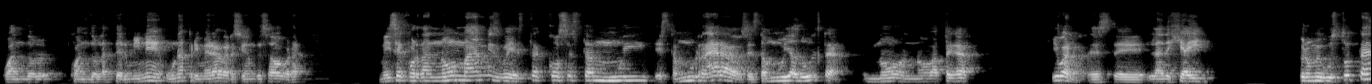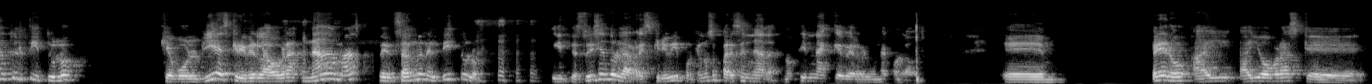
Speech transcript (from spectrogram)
Cuando, cuando la terminé, una primera versión de esa obra, me dice Jordán, no mames, güey, esta cosa está muy, está muy rara, o sea, está muy adulta, no, no va a pegar. Y bueno, este, la dejé ahí. Pero me gustó tanto el título que volví a escribir la obra nada más pensando en el título. Y te estoy diciendo, la reescribí porque no se parece nada, no tiene nada que ver una con la otra. Eh, pero hay, hay obras que,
